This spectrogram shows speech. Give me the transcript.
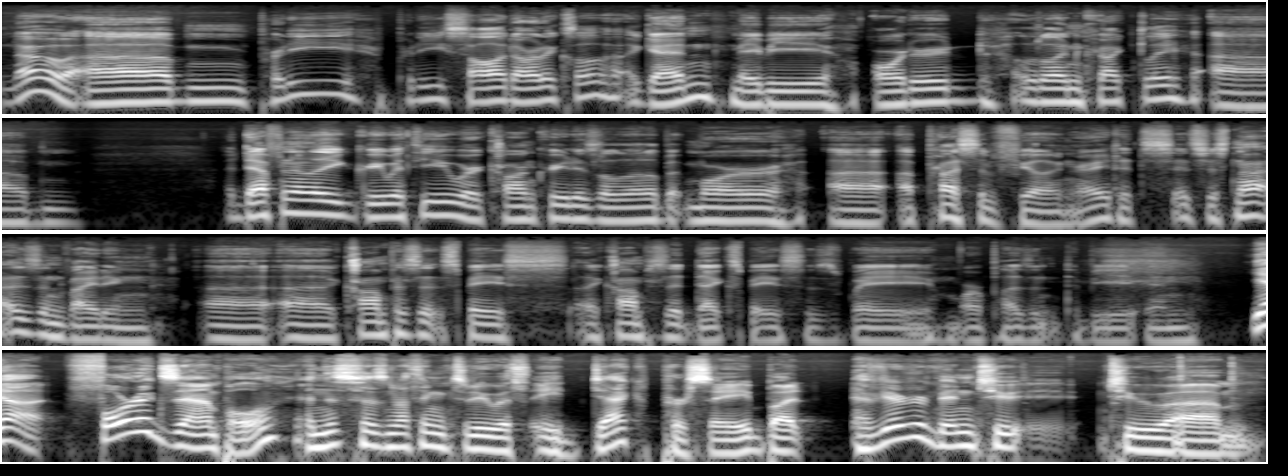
No, um, pretty pretty solid article. Again, maybe ordered a little incorrectly. Um, I definitely agree with you. Where concrete is a little bit more uh, oppressive feeling, right? It's it's just not as inviting. Uh, a composite space, a composite deck space, is way more pleasant to be in. Yeah. For example, and this has nothing to do with a deck per se, but have you ever been to to um,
